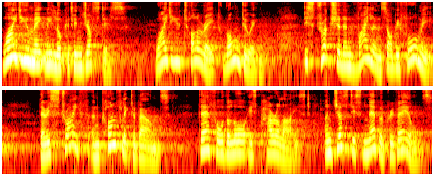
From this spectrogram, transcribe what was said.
Why do you make me look at injustice? Why do you tolerate wrongdoing? Destruction and violence are before me. There is strife and conflict abounds. Therefore, the law is paralyzed, and justice never prevails.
